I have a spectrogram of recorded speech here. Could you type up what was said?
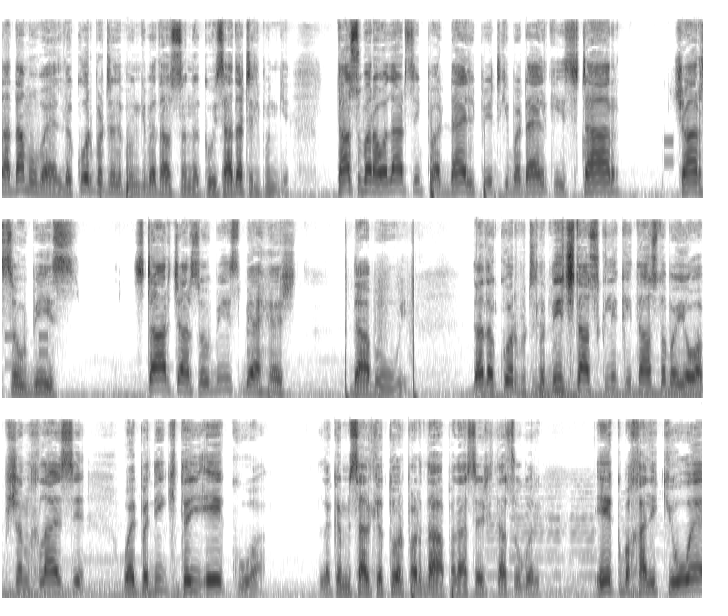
ساده موبایل د کور په ټلیفون کې به تاسو څنګه کوئ ساده ټلیفون کې تاسو به راولاړ سئ په ډایل پیټ کې به ډایل کې سټار 420 سټار 420 بیا هشت دا به وي دا د کور پټ په دې چې تاسو کلیک کوي تاسو ته به یو آپشن خلاص شي وای په دې کې ته یې کوه لکه مثال کې تور پرده په داسې کې تاسو ګوري یک به خالی کې وای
